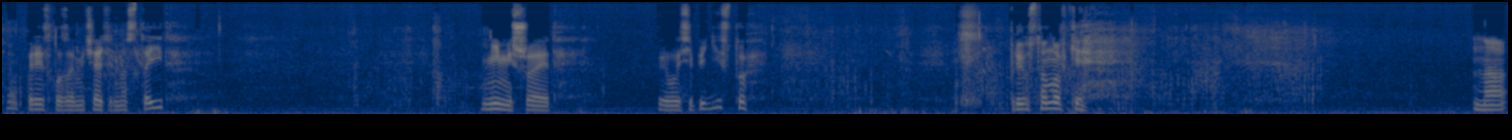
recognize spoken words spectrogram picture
Всё, кресло замечательно стоит, не мешает велосипедисту. При установке на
